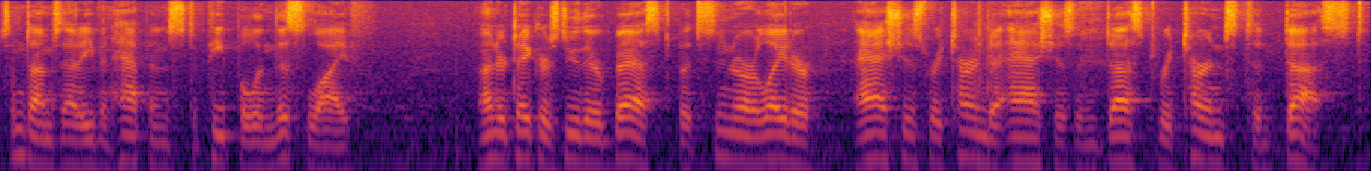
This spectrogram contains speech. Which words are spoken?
Sometimes that even happens to people in this life. Undertakers do their best, but sooner or later, ashes return to ashes and dust returns to dust.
